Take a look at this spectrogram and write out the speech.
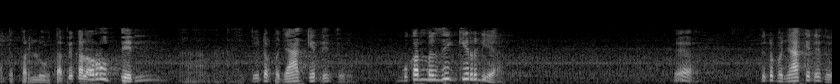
Ada perlu. Tapi kalau rutin, nah, itu udah penyakit itu. Bukan berzikir dia. Ya. Itu udah penyakit itu.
